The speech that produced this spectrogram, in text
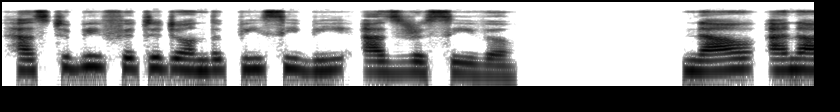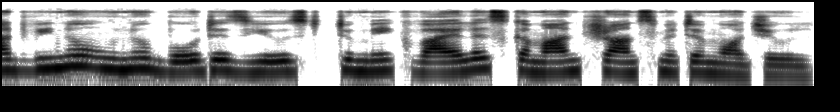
has to be fitted on the PCB as receiver. Now, an Arduino Uno board is used to make wireless command transmitter module.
